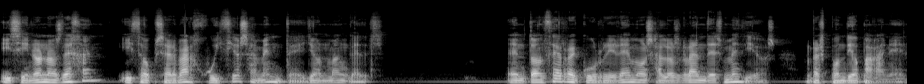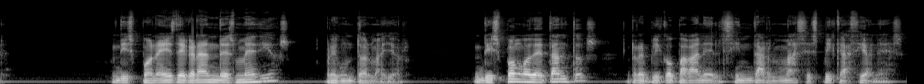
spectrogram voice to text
¿Y si no nos dejan? hizo observar juiciosamente John Mangles. Entonces recurriremos a los grandes medios, respondió Paganel. ¿Disponéis de grandes medios? preguntó el mayor. Dispongo de tantos, replicó Paganel sin dar más explicaciones.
